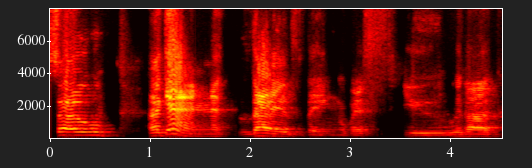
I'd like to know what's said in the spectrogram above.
So again, leveling with you, the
